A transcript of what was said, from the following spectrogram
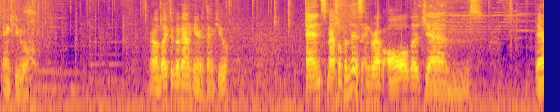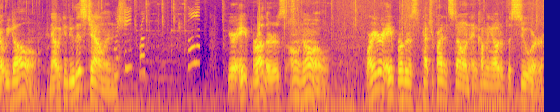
Thank you. Now I'd like to go down here, thank you. And smash open this and grab all the gems. There we go. Now we can do this challenge. Your eight brothers? Oh no. Why are your eight brothers petrified in stone and coming out of the sewer?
